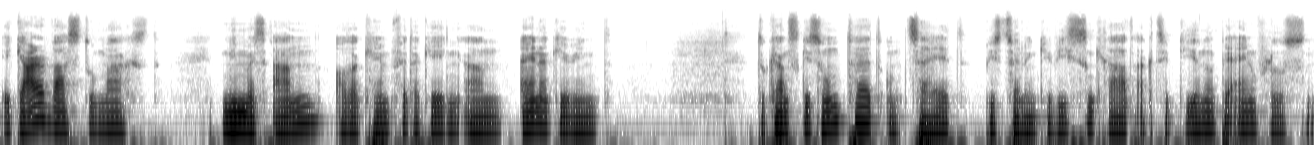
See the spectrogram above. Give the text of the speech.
Egal was du machst, nimm es an oder kämpfe dagegen an, einer gewinnt. Du kannst Gesundheit und Zeit bis zu einem gewissen Grad akzeptieren und beeinflussen.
